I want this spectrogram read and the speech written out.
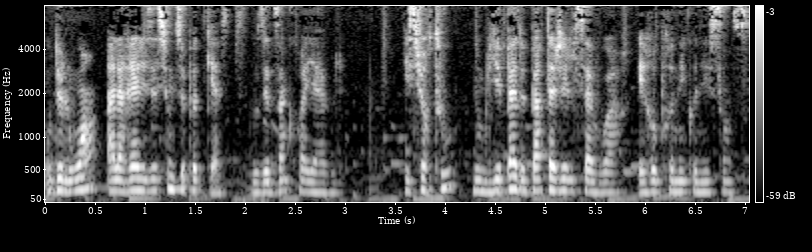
ou de loin à la réalisation de ce podcast. Vous êtes incroyables. Et surtout, n'oubliez pas de partager le savoir et reprenez connaissance.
